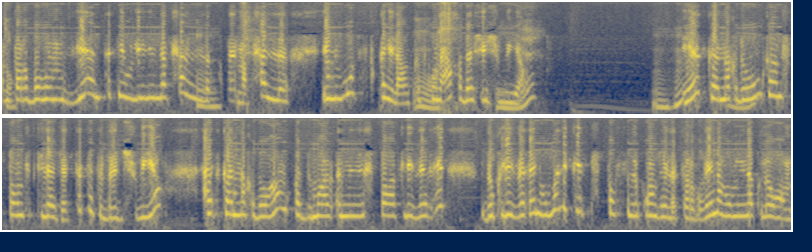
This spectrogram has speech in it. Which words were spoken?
كنطربوهم مزيان حتى كيولي لنا بحال بحال الموس ثقيلة كتكون. عاقدة شي شوية. ياك كناخذوهم كنحطوهم في الثلاجة. حتى كتبرد شوية. عاد كناخذوها ونقدموها نحطوها في لي فيغين دوك لي فيغين هما اللي كيتحطوا في الكونجيلاتور. بغيناهم ناكلوهم.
